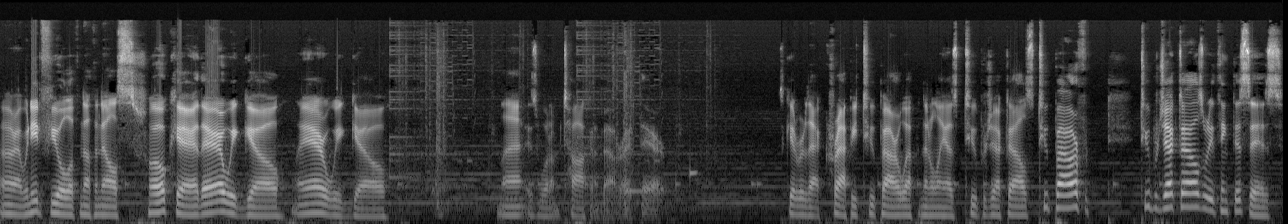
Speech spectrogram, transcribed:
Alright, we need fuel if nothing else. Okay, there we go. There we go. That is what I'm talking about right there. Let's get rid of that crappy two-power weapon that only has two projectiles. Two power for two projectiles? What do you think this is?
